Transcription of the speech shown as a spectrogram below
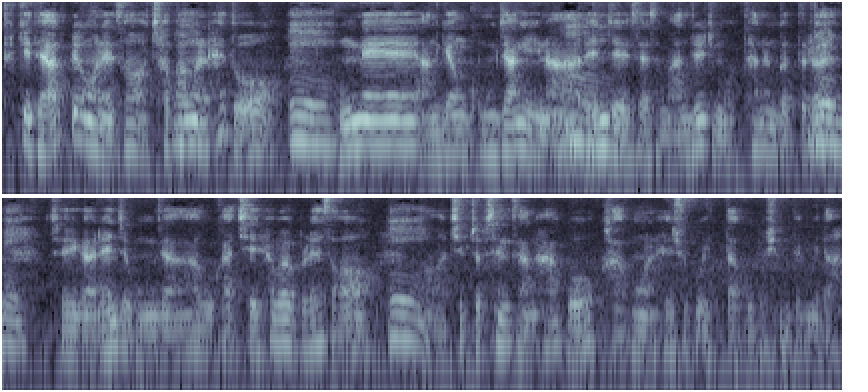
특히 대학병원에서 처방을 해도 예. 국내 안경 공장이나 음. 렌즈 회사에서 만들지 못하는 것들을 네네. 저희가 렌즈 공장하고 같이 협업을 해서 예. 어, 직접 생산하고 가공을 해주고 있다고 보시면 됩니다.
